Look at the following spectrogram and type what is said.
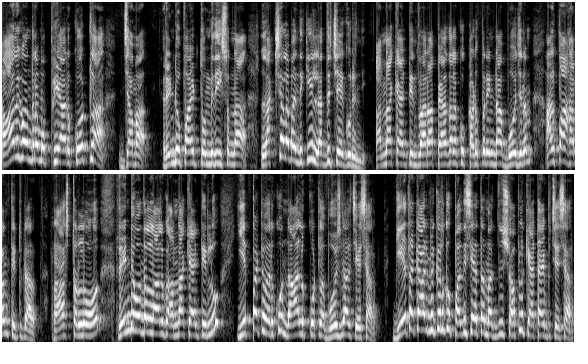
నాలుగు వందల ముప్పై ఆరు కోట్ల జమ రెండు పాయింట్ తొమ్మిది సున్నా లక్షల మందికి లబ్ధి చేకూరింది. అన్నా క్యాంటీన్ ద్వారా పేదలకు కడుపు నిండా భోజనం అల్పాహారం తింటున్నారు. రాష్ట్రంలో రెండు వందల నాలుగు అన్నా క్యాంటీన్లు ఇప్పటి వరకు నాలుగు కోట్ల భోజనాలు చేశారు. గీత కార్మికులకు పది శాతం మద్యం షాపులు కేటాయింపు చేశారు.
